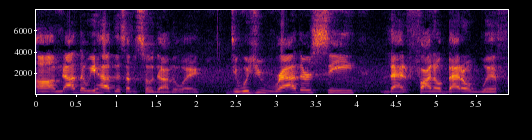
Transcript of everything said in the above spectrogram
um, now that we have this episode down the way, would you rather see that final battle with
